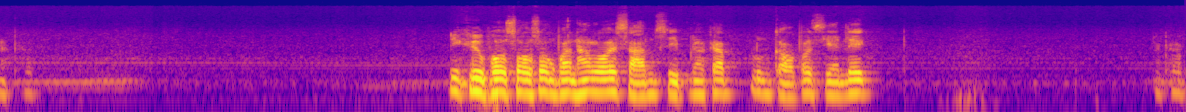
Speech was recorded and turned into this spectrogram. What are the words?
นะครับ นี่คือพศ 2530 นะครับ รุ่นเก่าพระเสียรเล็กนะครับ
